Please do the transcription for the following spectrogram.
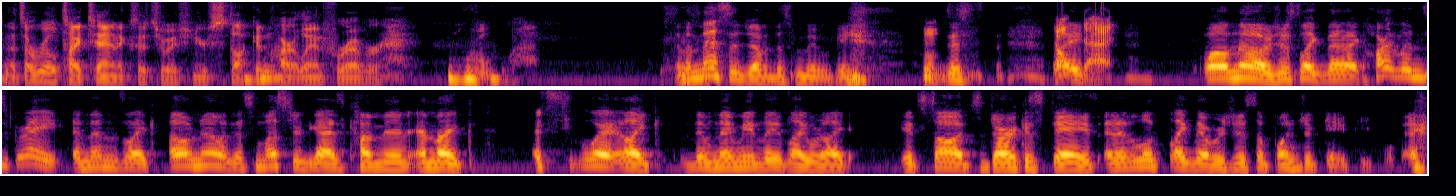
That's a real Titanic situation. You're stuck in mm-hmm. Heartland forever. And the message of this movie hmm. just Don't like die. Well, no, just like they're like Heartland's great, and then it's like, oh no, this mustard guy's come in, and like I swear, like then they immediately like were like, it saw its darkest days, and it looked like there was just a bunch of gay people there.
